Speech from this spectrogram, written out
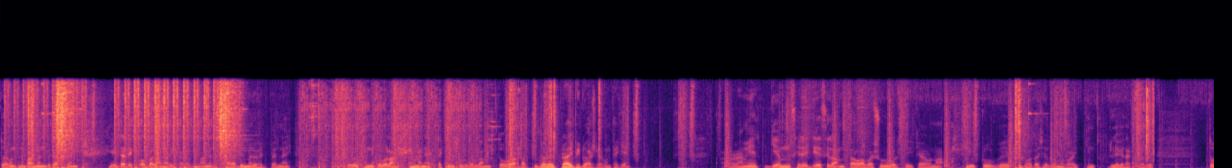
তো এখন থেকে পারমানেন্ট ভিডিও আসছেন এটারে কপাল আমারই খারাপ। মানে সারাদিন মেরে ভেট পাই নাই। তো এখানে কেবল আমি মানে একটা কিল শুরু করলাম। তো আবার ঠিকভাবে প্রায় ভিডিও আসবে এখন থেকে। আর আমি গেম ছেড়েই দিয়েছিলাম, তাও আবার শুরু করছি। কেননা ইউটিউবে খুব হতাশার জন্য হয়, কিন্তু লেগে থাকতে হবে। তো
